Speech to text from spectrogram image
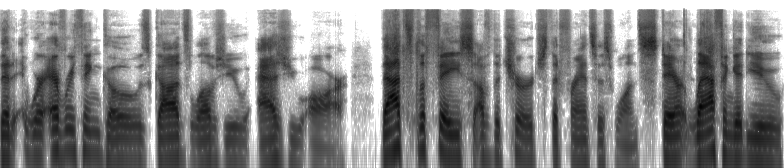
that where everything goes, God's loves you as you are. That's the face of the church that Francis wants, stare, laughing at you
